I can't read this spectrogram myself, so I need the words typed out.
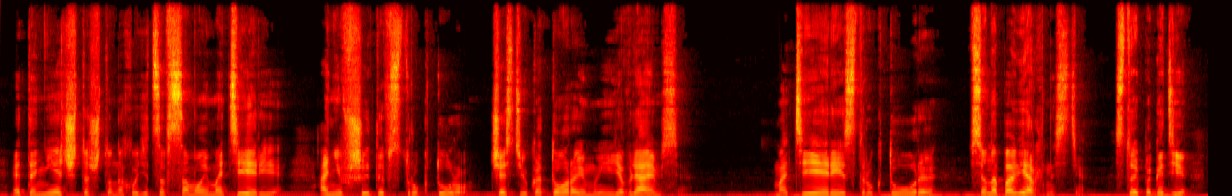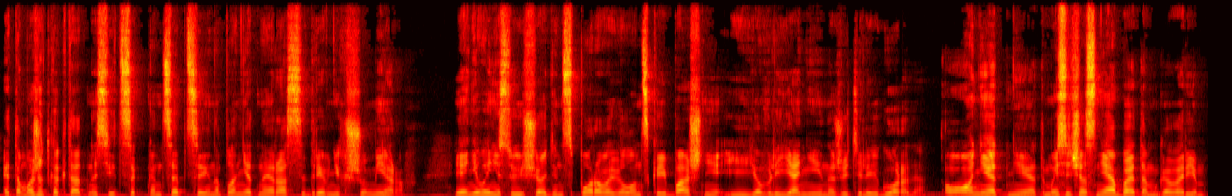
— это нечто, что находится в самой материи, они вшиты в структуру, частью которой мы и являемся. Материи, структуры, все на поверхности. Стой, погоди, это может как-то относиться к концепции инопланетной расы древних шумеров? Я не вынесу еще один спор о Вавилонской башне и ее влиянии на жителей города. О, нет-нет, мы сейчас не об этом говорим,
